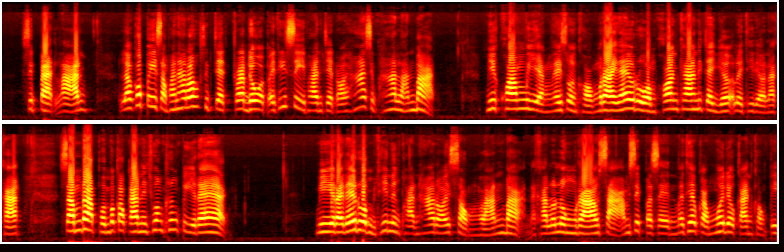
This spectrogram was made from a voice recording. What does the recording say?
2,018 ล้าน แล้วก็ปี 2567 กระโดดไปที่ 4,755 ล้านบาท มีความเหวี่ยงในส่วนของรายได้รวมค่อนข้างที่จะเยอะเลยทีเดียวนะคะสำหรับผลประกอบการในช่วงครึ่งปีแรก มีรายได้รวมอยู่ที่ 1,502 ล้านบาทนะคะลดลงราว 30%เมื่อเทียบกับงวดเดียวกันของปี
